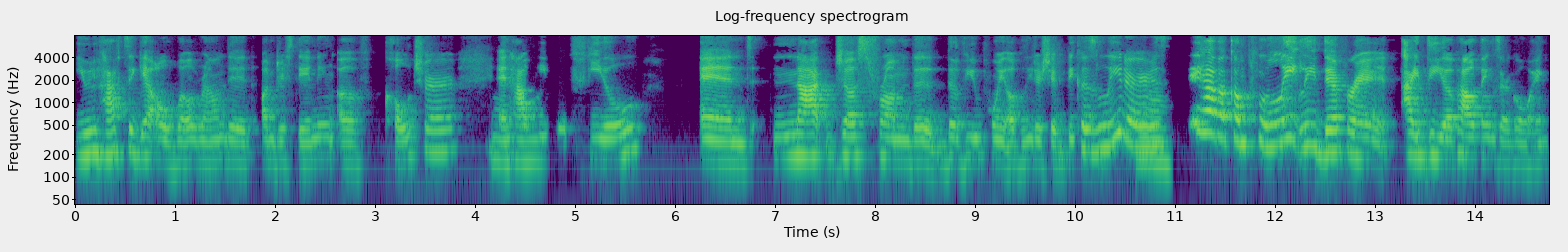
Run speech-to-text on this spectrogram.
You have to get a well rounded understanding of culture mm-hmm. and how mm-hmm. people feel and not just from the the viewpoint of leadership because leaders mm. they have a completely different idea of how things are going.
